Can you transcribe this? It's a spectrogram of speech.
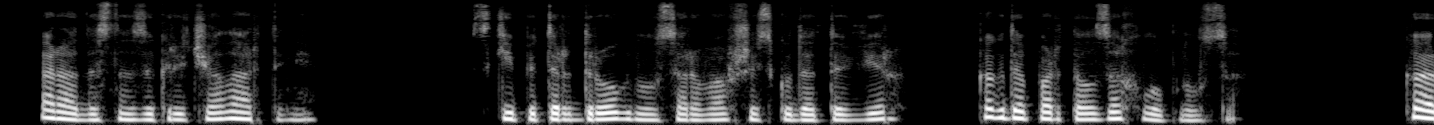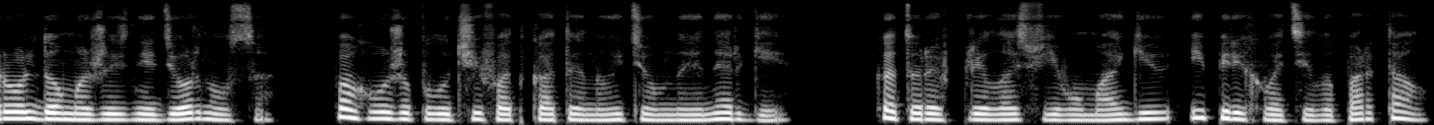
— радостно закричал Артене. Скипетр дрогнул, сорвавшись куда-то вверх, когда портал захлопнулся. Король дома жизни дернулся, похоже, получив откат иной темной энергии, которая вплелась в его магию и перехватила портал.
